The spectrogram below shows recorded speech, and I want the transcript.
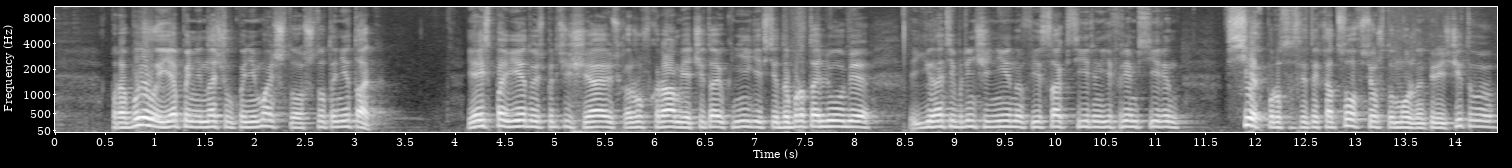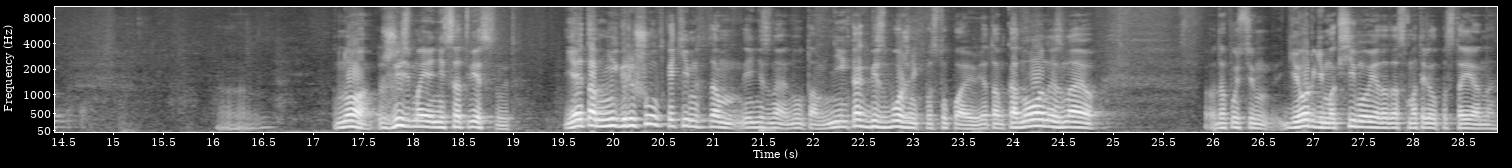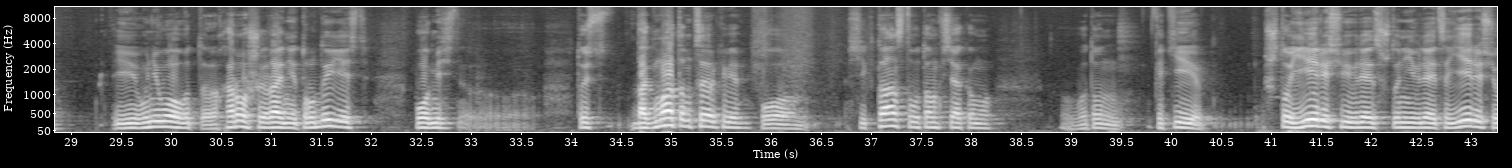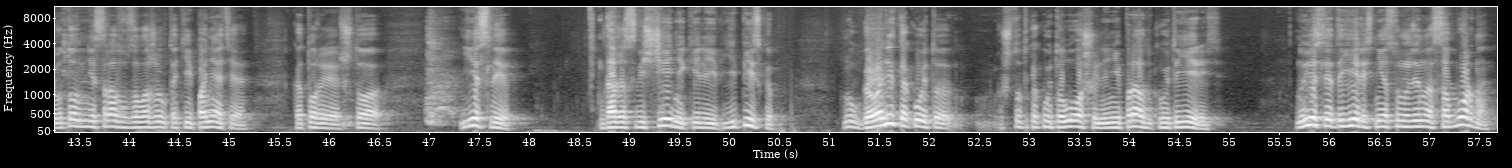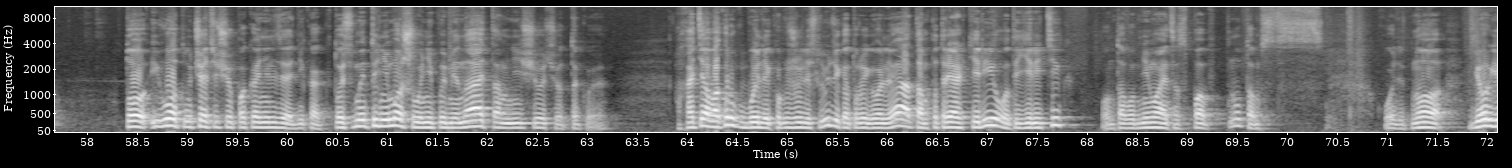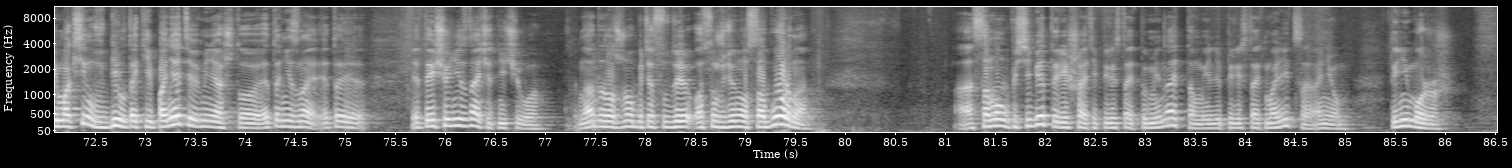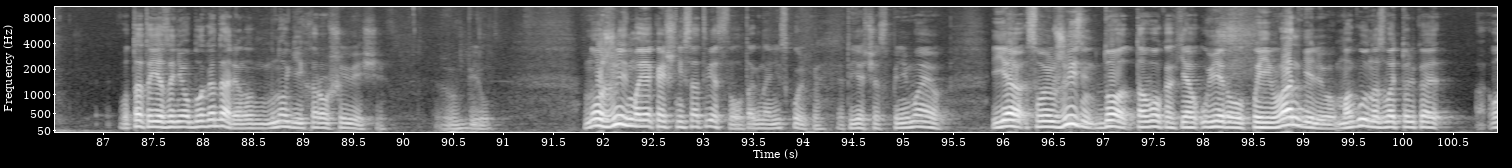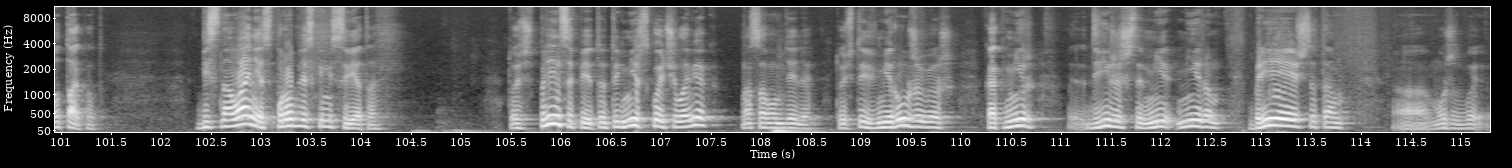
пробыл, и я начал понимать, что что-то не так. Я исповедуюсь, причащаюсь, хожу в храм, я читаю книги, все добротолюбие, Игнатий Бринчанинов, Исаак Сирин, Ефрем Сирин, всех просто святых отцов, все, что можно, перечитываю. Но жизнь моя не соответствует. Я там не грешу какими-то там, я не знаю, ну там, не как безбожник поступаю. Я там каноны знаю. Допустим, Георгий Максимов я тогда смотрел постоянно. И у него вот хорошие ранние труды есть по то есть догматам церкви, по сектанству там всякому. Вот он какие, что ересью является, что не является ересью. Вот он мне сразу заложил такие понятия, которые, что если даже священник или епископ ну, говорит какую-то, что-то, какую-то ложь или неправду, какую-то ересь, но если эта ересь не осуждена соборно, то его отлучать еще пока нельзя никак. То есть мы, ты не можешь его не поминать, там, ни еще что-то такое. А хотя вокруг были, кружились люди, которые говорили, а там патриарх Кирилл, это еретик, он там обнимается с пап, ну там с, ходит. Но Георгий Максим вбил такие понятия в меня, что это, не знаю, это, это еще не значит ничего. Надо должно быть осуждено соборно, а самому по себе ты решать и перестать поминать там или перестать молиться о нем, ты не можешь. Вот это я за него благодарен, он многие хорошие вещи вбил. Но жизнь моя, конечно, не соответствовала тогда нисколько. Это я сейчас понимаю. И я свою жизнь до того, как я уверовал по Евангелию, могу назвать только вот так вот. Беснование с проблесками света. То есть, в принципе, ты, ты мирской человек на самом деле. То есть, ты в миру живешь, как мир, э, движешься ми, миром, бреешься там, а, может быть,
